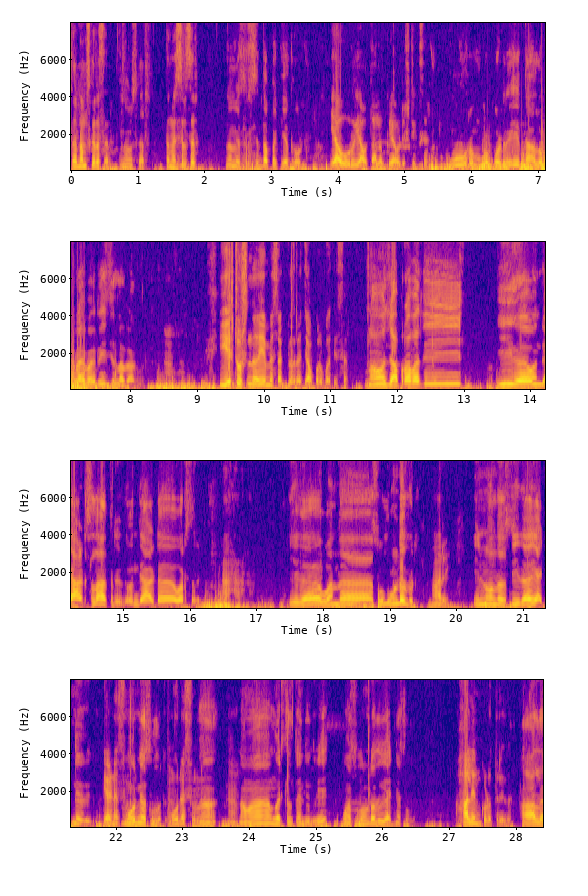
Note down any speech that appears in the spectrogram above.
ಸರ್ ನಮಸ್ಕಾರ ಸರ್. ನಮಸ್ಕಾರ ತಮ್ಮ ಹೆಸರು ಸರ್? ನಮ್ಮ ಹೆಸರು ಸಿದ್ದಪ್ಪ ಕೇತ್ಗೌಡ್ರಿ ಯಾವ ಊರು ಯಾವ ತಾಲೂಕು ಯಾವ ಡಿಸ್ಟಿಕ್ ಸರ್? ಊರು ಮುಳ್ಕೊಡ್ರಿ ತಾಲೂಕು ರಾಯಬಾಗ್ರಿ ಜಿಲ್ಲಾ ಬೆಳಗಾವಿ ಈ ಎಷ್ಟು ವರ್ಷದಿಂದ ಎಂ ಎಸ್ ಆಗ್ತದ್ರ ಜಾಫರಾಬಾದಿ ಬಾದಿ ಸರ್? ನಾವು ಜಾಫರಾಬಾದಿ ಈಗ ಒಂದು ಎರಡು ಸಲ ಆತ್ರಿ ಇದು ಒಂದು ಎರಡು ವರ್ಷ ರೀ. ಹಾಂ ಹಾಂ. ಈಗ ಒಂದು ಸುಲ್ ಉಂಡದ್ರಿ. ಹಾಂ ರೀ. ಇನ್ನೊಂದು ಸೀದಾ ಎರಡನೇದು ರೀ. ಎರಡನೇ ಮೂರನೇ ಸುಲ್ ರೀ. ಮೂರನೇ ಸೂಲ್. ಹಾಂ. ನಾವು ಮರ್ಸಲ್ ತಂದಿದ್ವಿ. ಒಂದು ಸುಲ್ ಉಂಡದು ಎರಡನೇ ಸುಲ್. ಹಾಲು ಏನು ಕೊಡುತ್ತೆ ಇದು? ಹಾಲು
